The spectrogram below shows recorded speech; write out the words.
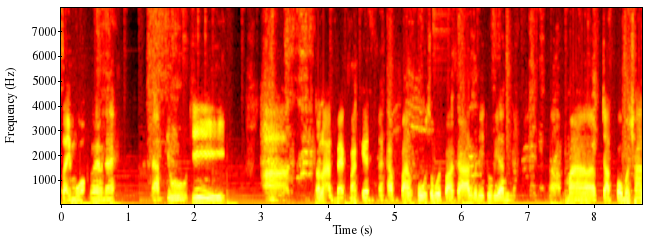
ใส่หมวกด้วยนะครับอยู่ที่ตลาดแบ็กมาร์เก็ตนะครับบางปูสมุทรปราการวันนี้ทุเรียนมาจัดโปรโมชั่น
